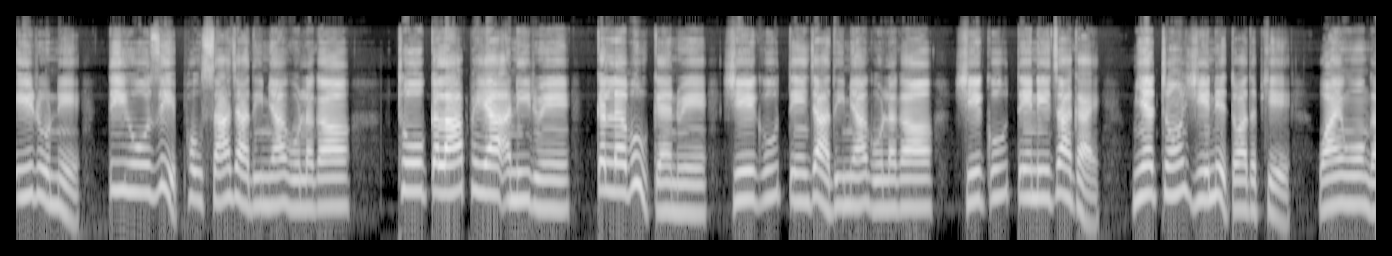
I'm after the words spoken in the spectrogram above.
အေးတို့နှင့် တီဟိုစီဖုတ်စားကြသည်များကို၎င်းထိုကလားဖျားအနီးတွင် ကလပုကန်တွင် ရေကူးတင်ကြသည်များကို၎င်းရေကူးတင်နေကြကြမြက်ထွန်းရေနစ်သွားသဖြင့်ဝိုင်းဝန်းက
